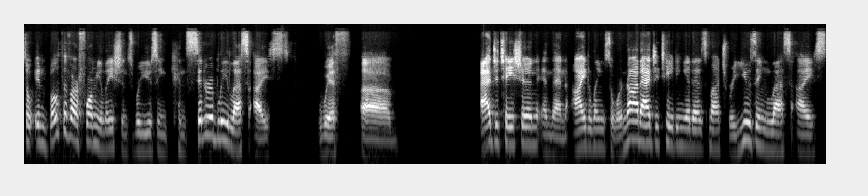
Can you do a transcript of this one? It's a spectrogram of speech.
So in both of our formulations, we're using considerably less ice with uh, agitation and then idling. So we're not agitating it as much. We're using less ice.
